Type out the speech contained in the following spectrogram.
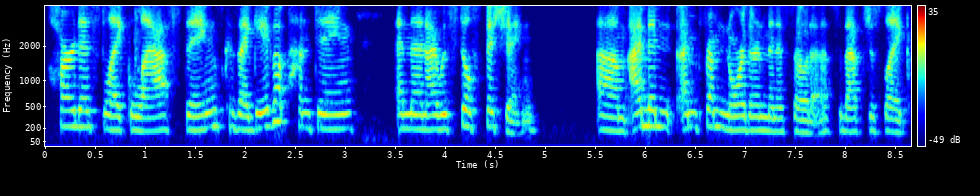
hardest like last things because I gave up hunting and then I was still fishing Um, I'm in. I'm from northern Minnesota, so that's just like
